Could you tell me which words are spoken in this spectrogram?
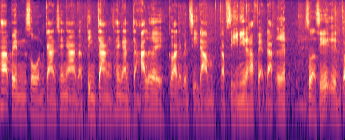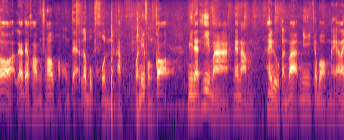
ถ้าเป็นโซนการใช้งานแบบจริงจัง ใช้งานจ๋าเลย ก็อาจจะเป็นสีดำกับสีนี้นะครับแฟดดักเอิร์ธส่วนสีอื่นก็แล้วแต่ความชอบของแต่ละบุคคลนะครับ วันนี้ผมก็มีหน้าที่มาแนะนำ ให้ดูกันว่ามีกระบอกไหนอะไร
